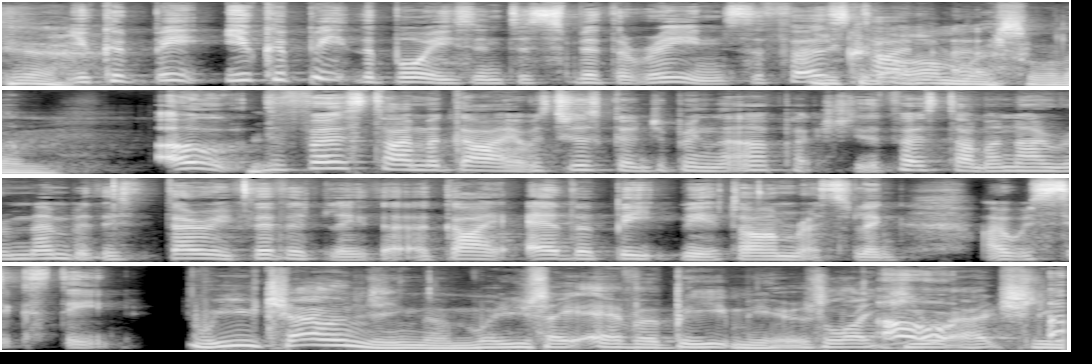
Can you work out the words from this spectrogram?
yeah. you could beat you could beat the boys into smithereens. The first you could time, arm uh, wrestle them. Oh, the first time a guy, I was just going to bring that up actually. The first time, and I remember this very vividly, that a guy ever beat me at arm wrestling, I was 16. Were you challenging them when you say ever beat me? It was like oh, you were actually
